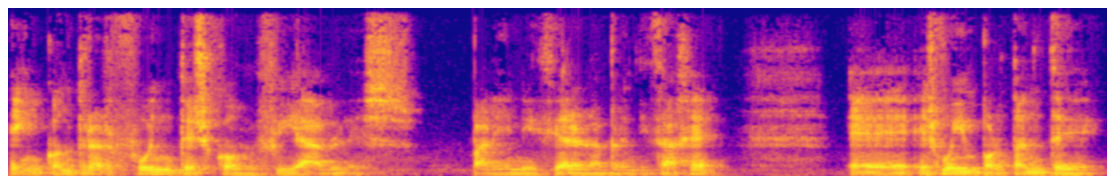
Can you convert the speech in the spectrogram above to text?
encontrar fuentes confiables para iniciar el aprendizaje. Eh, es muy importante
